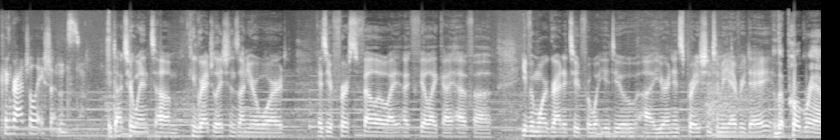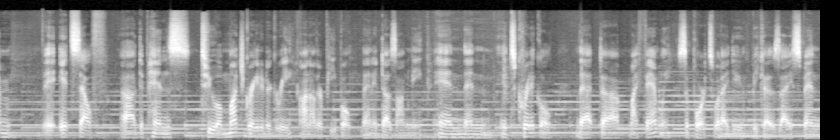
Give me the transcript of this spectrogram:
Congratulations. Hey, Dr. Wint, um, congratulations on your award. As your first fellow, I, I feel like I have uh, even more gratitude for what you do. Uh, you're an inspiration to me every day. The program itself uh, depends to a much greater degree on other people than it does on me. And then it's critical that uh, my family supports what I do because I spend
